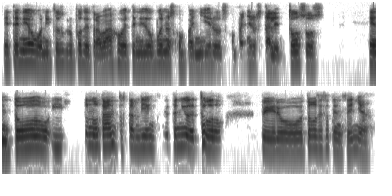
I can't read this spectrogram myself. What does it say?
He tenido bonitos grupos de trabajo, he tenido buenos compañeros, compañeros talentosos en todo, y no tantos también, he tenido de todo, pero todo eso te enseña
